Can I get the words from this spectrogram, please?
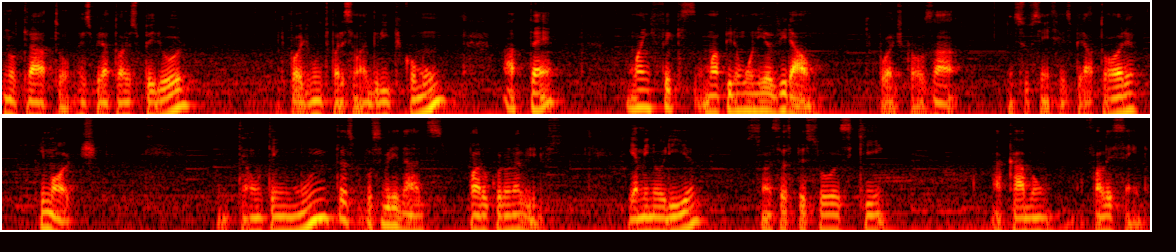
no trato respiratório superior, que pode muito parecer uma gripe comum, até uma, infecção, uma pneumonia viral, que pode causar insuficiência respiratória e morte. Então tem muitas possibilidades para o coronavírus. E a minoria são essas pessoas que acabam falecendo.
